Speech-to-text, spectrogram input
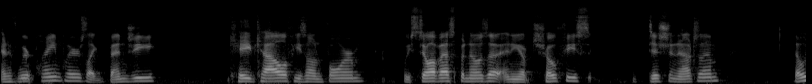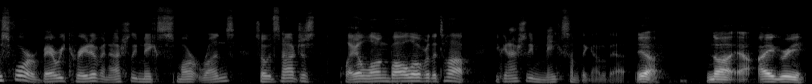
And if we're playing players like Benji, Cade Cowell, if he's on form, if we still have Espinoza, and you have Chofis dishing out to them, those four are very creative and actually make smart runs. So it's not just play a long ball over the top. You can actually make something out of that. Yeah, no, I, I agree.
